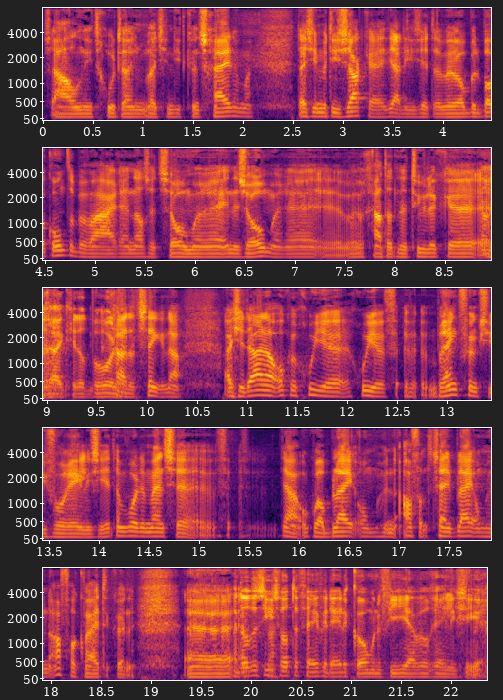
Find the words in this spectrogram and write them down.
is al niet goed omdat je niet kunt scheiden. Maar dat je met die zakken. Ja, die zitten we op het balkon te bewaren. En als het zomer, in de zomer gaat het natuurlijk. dan ruik je dat behoorlijk. Gaat het stinken. Nou, als je daar nou ook een goede, goede brengfunctie voor realiseert, dan worden mensen eh, ja, ook wel blij om hun afval, zijn blij om hun afval kwijt te kunnen. Uh, en dat is iets wat de VVD de komende vier jaar wil realiseren.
